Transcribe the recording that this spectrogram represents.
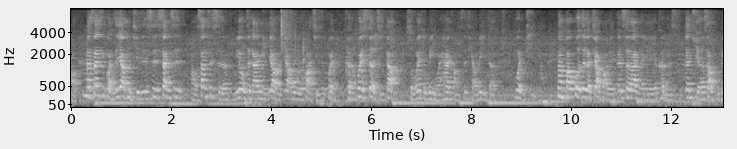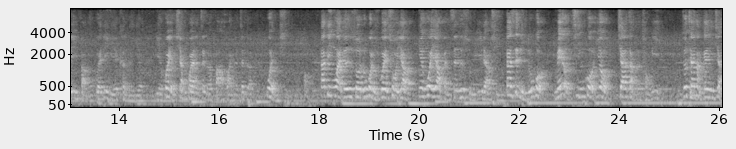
好，那三级管制药品其实是擅自哦擅自使人服用这个安眠药药物的话，其实会可能会涉及到所谓毒品危害防治条例的问题嘛。那包括这个教保员跟涉案人员，也可能根据儿少福利法的规定，也可能也也会有相关的这个罚锾的这个问题。哦，那另外就是说，如果你喂错药，因为喂药本身是属于医疗行为，但是你如果没有经过又家长的同意。就家长跟你讲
